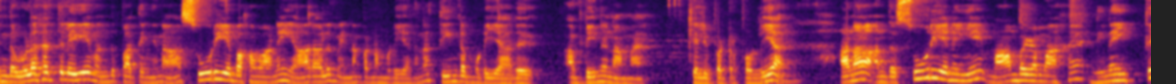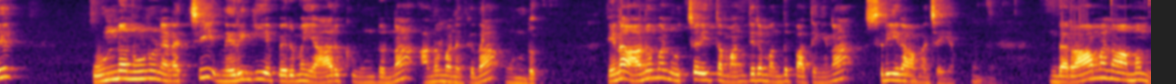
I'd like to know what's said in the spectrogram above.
இந்த உலகத்திலேயே வந்து பார்த்திங்கன்னா சூரிய பகவானை யாராலும் என்ன பண்ண முடியாதுன்னா தீண்ட முடியாது அப்படின்னு நாம் கேள்விப்பட்டிருப்போம் இல்லையா? ஆனால் அந்த சூரியனையே மாம்பழமாக நினைத்து உண்ணணும்னு நினச்சி நெருங்கிய பெருமை யாருக்கு உண்டுன்னா அனுமனுக்கு தான் உண்டு. ஏன்னா அனுமன் உச்சரித்த மந்திரம் வந்து பார்த்திங்கன்னா ஸ்ரீராம ஜெயம். இந்த ராமநாமம்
